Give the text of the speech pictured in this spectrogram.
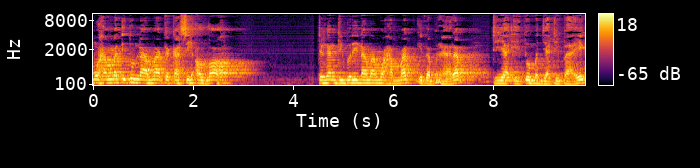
Muhammad itu nama kekasih Allah Dengan diberi nama Muhammad kita berharap dia itu menjadi baik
